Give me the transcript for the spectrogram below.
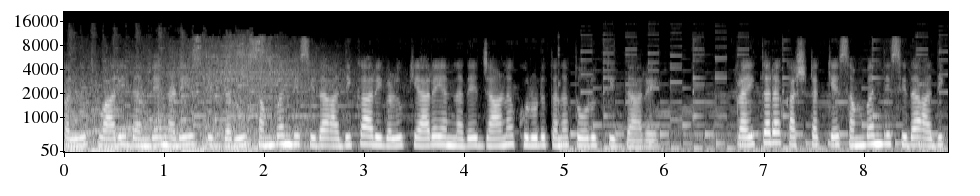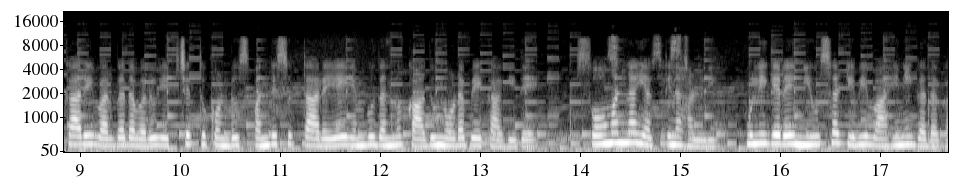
ಕಲ್ಲು ಕ್ವಾರಿ ದಂಧೆ ನಡೆಯುತ್ತಿದ್ದರೂ ಸಂಬಂಧಿಸಿದ ಅಧಿಕಾರಿಗಳು ಕ್ಯಾರೆಯನ್ನದೆ ಜಾಣ ಕುರುಡುತನ ತೋರುತ್ತಿದ್ದಾರೆ. ರೈತರ ಕಷ್ಟಕ್ಕೆ ಸಂಬಂಧಿಸಿದ ಅಧಿಕಾರಿ ವರ್ಗದವರು ಎಚ್ಚೆತ್ತುಕೊಂಡು ಸ್ಪಂದಿಸುತ್ತಾರೆಯೇ ಎಂಬುದನ್ನು ಕಾದು ನೋಡಬೇಕಾಗಿದೆ. ಸೋಮಣ್ಣ ಯಸ್ತಿನಹಳ್ಳಿ ಹುಲಿಗೆರೆ ನ್ಯೂಸ ಟಿವಿ ವಾಹಿನಿ ಗದಗ.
